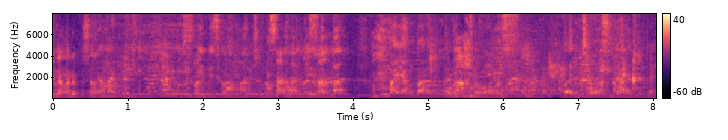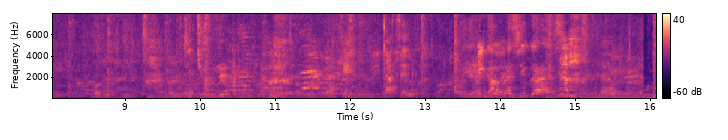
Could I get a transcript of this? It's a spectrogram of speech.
Inang ada pesan? ini selamat bisa di tempat rumah yang baru Berjos, Berjos dan Beruku Cicuri Okay, that's it. Yeah, Be God good. bless you guys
